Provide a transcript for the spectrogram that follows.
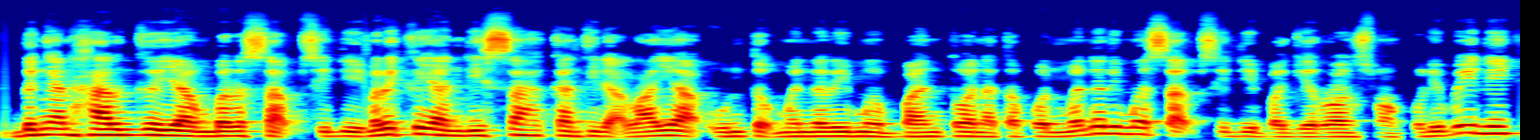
dengan harga yang bersubsidi. Mereka yang disahkan tidak layak untuk menerima bantuan ataupun menerima subsidi bagi RON 95 ini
